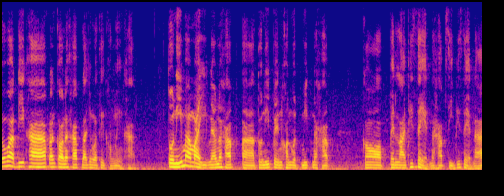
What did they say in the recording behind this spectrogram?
สวัสดีครับร้านกรนะครับร้านยงรังสิตของหนึ่งครับ ตัวนี้มาใหม่อีกแล้วนะครับอ่าตัวนี้เป็น Convert Mix นะครับ ก็เป็นลายพิเศษนะครับ สีพิเศษนะ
